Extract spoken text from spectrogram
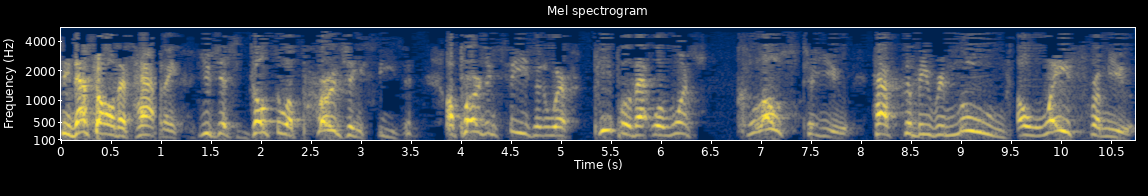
see, that's all that's happening. You just go through a purging season, a purging season where people that were once close to you have to be removed away from you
